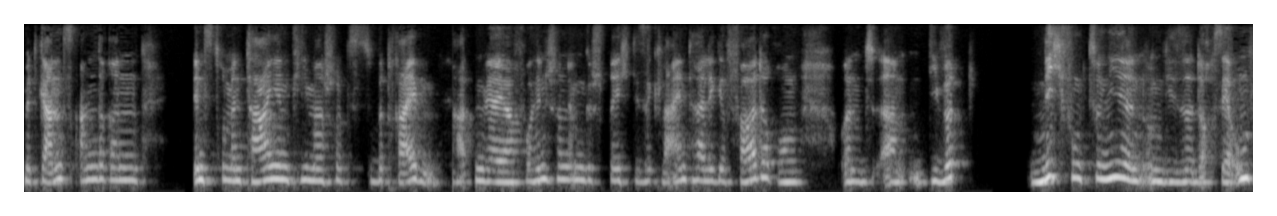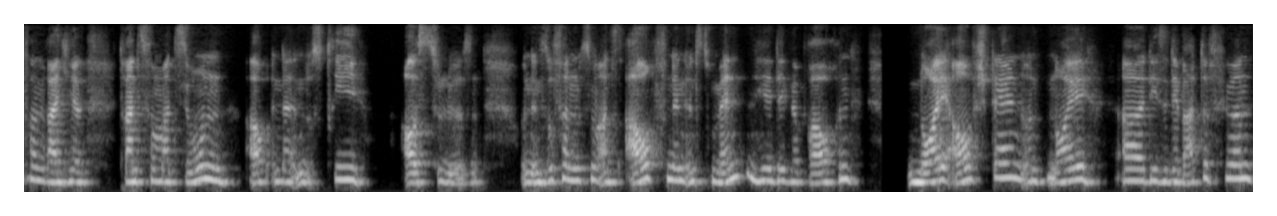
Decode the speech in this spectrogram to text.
mit ganz anderen Instrumentarien Klimaschutz zu betreiben. Hatten wir ja vorhin schon im Gespräch diese kleinteilige Förderung und ähm, die wird nicht funktionieren, um diese doch sehr umfangreiche Transformation auch in der Industrie auszulösen. Und insofern müssen wir uns auch von den Instrumenten her, die wir brauchen, neu aufstellen und neu äh, diese Debatte führen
